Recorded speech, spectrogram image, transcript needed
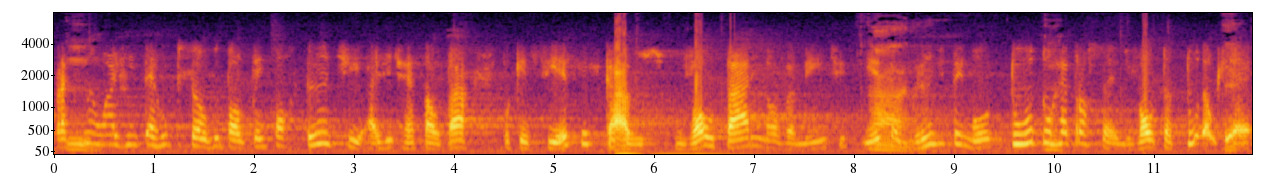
para que hum. não haja interrupção, viu, Paulo? Porque é importante a gente ressaltar porque se esses casos voltarem novamente, e esse ah. é o ah. grande temor, tudo hum. retrocede, volta tudo ao que é.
